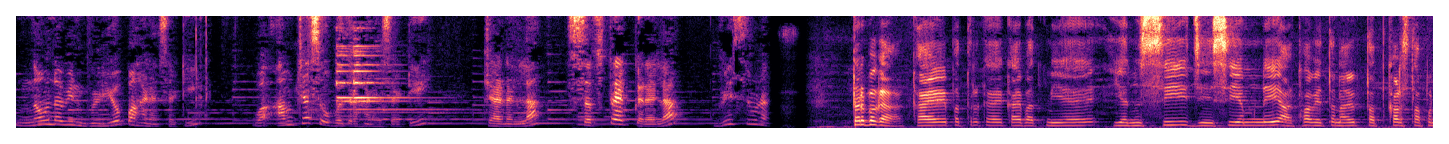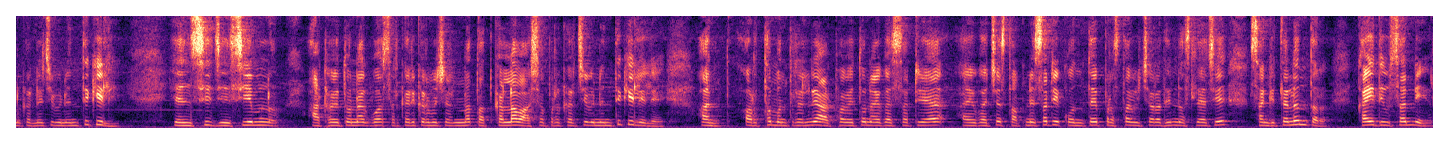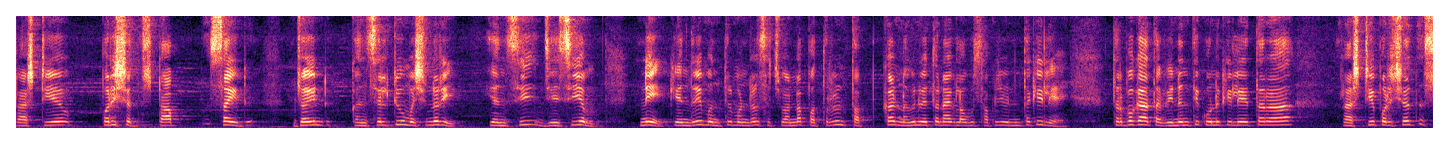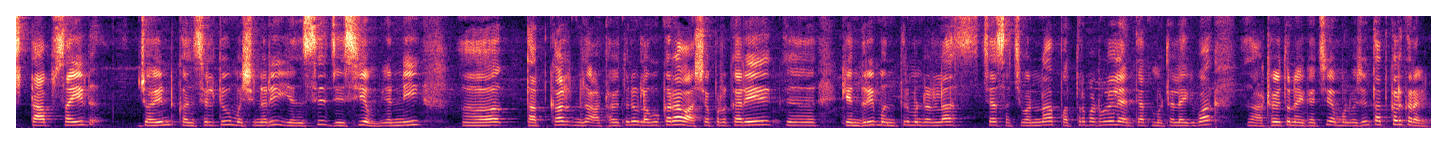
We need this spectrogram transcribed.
नवनवीन व्हिडिओ पाहण्यासाठी व आमच्यासोबत राहण्यासाठी चॅनलला सबस्क्राईब करायला विसरू नका. तर बघा काय पत्रक आहे काय बातमी आहे? एन सी जे सी एमने आठवा वेतन आयोग तत्काळ स्थापन करण्याची विनंती केली. एन सी जे सी एमनं आठवा वेतन आयोग व सरकारी कर्मचाऱ्यांना तत्काळ लावा अशा प्रकारची विनंती केलेली आहे. अंत अर्थमंत्र्यांनी आठवा वेतन आयोगासाठी आयोगाच्या स्थापनेसाठी कोणताही प्रस्ताव विचाराधीन नसल्याचे सांगितल्यानंतर काही दिवसांनी राष्ट्रीय परिषद staff side joint consultative machinery N C J C एमने केंद्रीय मंत्रिमंडळ सचिवांना पत्र लिहून तत्काळ नवीन वेतन आयोग लागू स्थापनेची विनंती केली आहे. तर बघा आता विनंती कोण केली आहे? तर राष्ट्रीय परिषद staff side joint consultative machinery N C J C M यांनी तात्काळ आठवा लागू करावा अशा प्रकारे केंद्रीय मंत्रिमंडळाच्या सचिवांना पत्र पाठवलेले आहे. आणि त्यात म्हटलेलं आहे की बा आठव्या आयोगाची अंमलबजावणी तात्काळ करावी.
